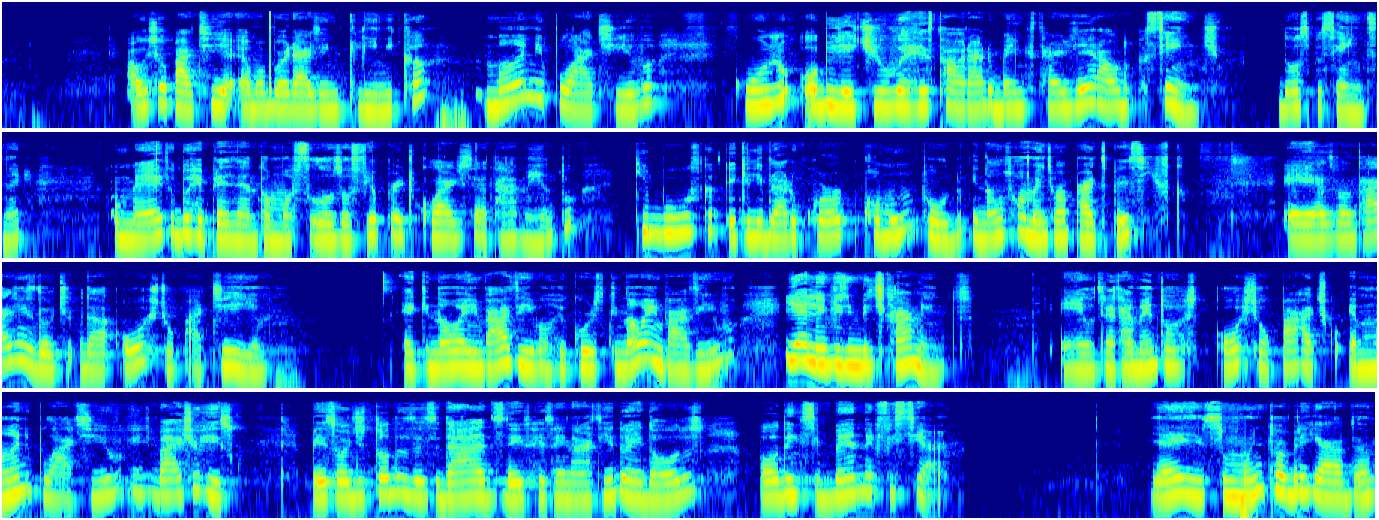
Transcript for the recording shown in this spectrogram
A osteopatia é uma abordagem clínica manipulativa cujo objetivo é restaurar o bem-estar geral do paciente, dos pacientes, né? O método representa uma filosofia particular de tratamento que busca equilibrar o corpo como um todo e não somente uma parte específica. É, as vantagens do, da osteopatia é que não é invasivo, é um recurso que não é invasivo e é livre de medicamentos. É, o tratamento osteopático é manipulativo e de baixo risco. Pessoas de todas as idades, desde recém-nascidos a idosos, podem se beneficiar. E é isso, muito obrigada.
